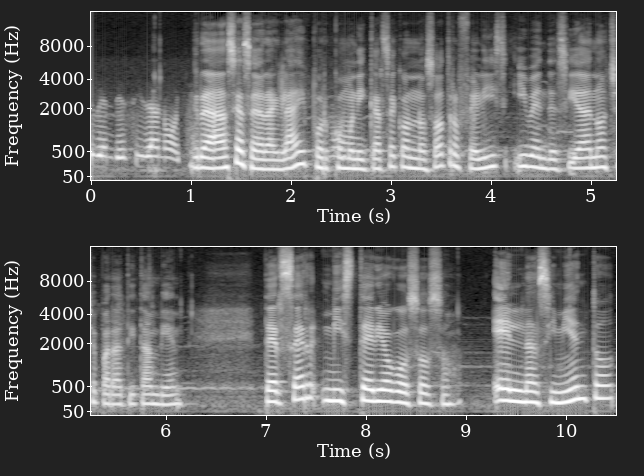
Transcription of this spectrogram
y bendecida noche. Gracias, señora Gladys, por comunicarse con nosotros. Feliz y bendecida noche para ti también. Tercer misterio gozoso. El nacimiento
